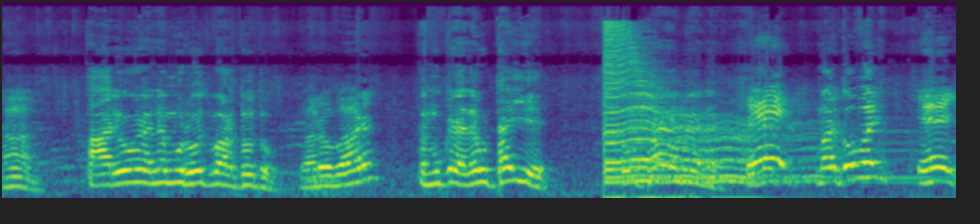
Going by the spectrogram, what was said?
હા. તાર્યો એને હું રોજ વાળતો હતો. બરોબર. તો હું કહે એને ઉઠાઈએ. મરઘો બોલ એ.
